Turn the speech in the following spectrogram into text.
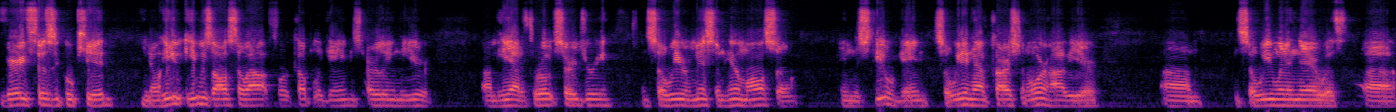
very physical kid. You know, he, he was also out for a couple of games early in the year. Um, he had a throat surgery, and so we were missing him also in the Steele game. So we didn't have Carson or Javier. Um, and so we went in there with uh,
